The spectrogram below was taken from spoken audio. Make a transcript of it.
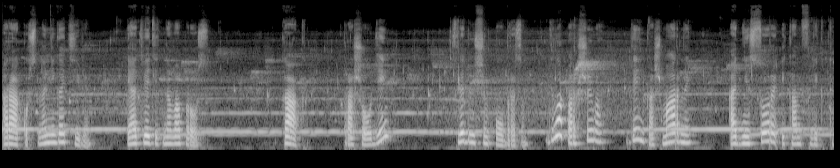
ракурс на негативе и ответить на вопрос, как прошел день, следующим образом. Дела паршиво, День кошмарный, одни ссоры и конфликты.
